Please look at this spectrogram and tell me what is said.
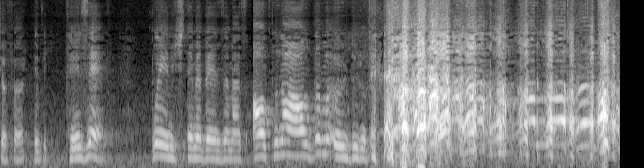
şoför dedi teyze bu enişteme benzemez. Altına aldı mı öldürür.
